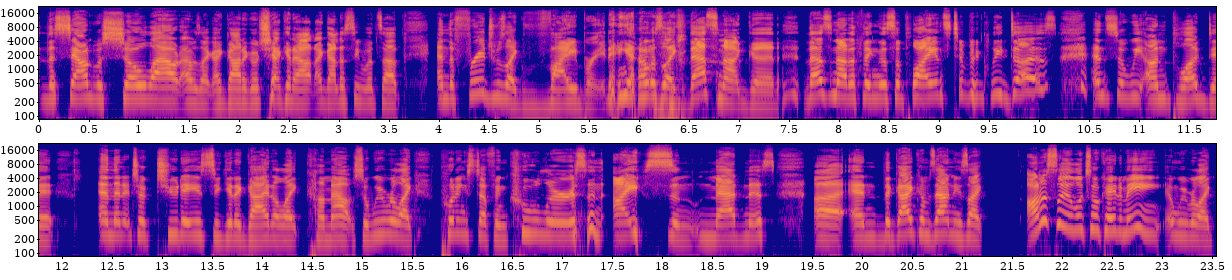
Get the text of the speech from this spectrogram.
the sound was so loud. I was like, I gotta go check it out. I gotta see what's up. And the fridge was like vibrating. And I was like, that's not good. That's not a thing this appliance typically does. And so we unplugged it. And then it took two days to get a guy to like come out. So we were like putting stuff in coolers and ice and madness. Uh, and the guy comes out and he's like, honestly, it looks okay to me. And we were like,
